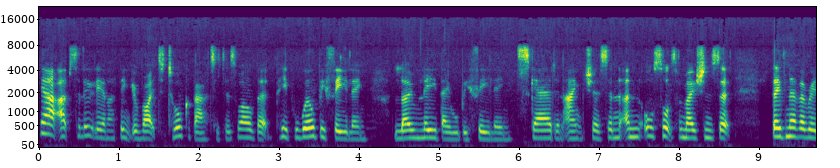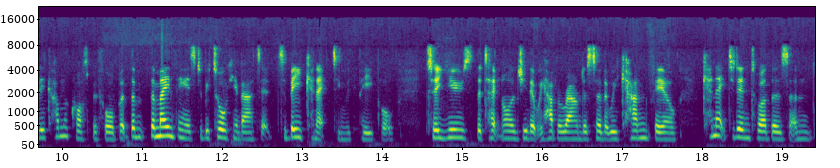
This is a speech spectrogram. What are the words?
Yeah, absolutely, and I think you're right to talk about it as well. That people will be feeling lonely, they will be feeling scared and anxious, and and all sorts of emotions that they've never really come across before. But the the main thing is to be talking about it, to be connecting with people, to use the technology that we have around us so that we can feel connected into others and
